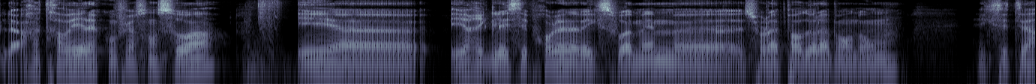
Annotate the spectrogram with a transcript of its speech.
La- retravailler la confiance en soi et, euh, et régler ses problèmes avec soi-même euh, sur la peur de l'abandon, etc.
